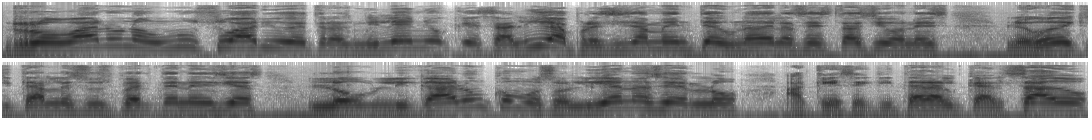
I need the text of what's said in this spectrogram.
Robaron a un usuario de Transmilenio que salía precisamente de una de las estaciones, luego de quitarle sus pertenencias, lo obligaron como solían hacerlo a que se quitara el calzado,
